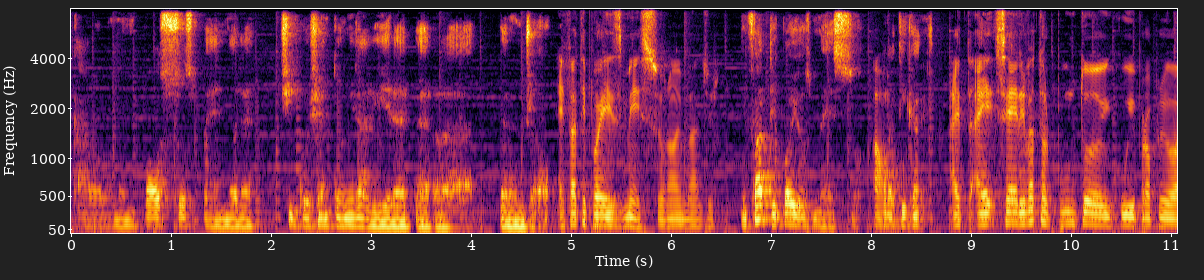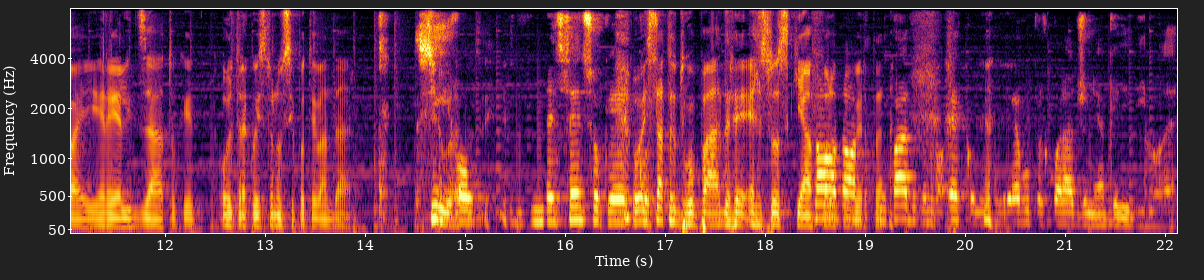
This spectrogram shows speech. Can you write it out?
cavolo, non posso spendere 500.000 lire per, per un gioco. E infatti poi hai smesso, no? Immagino. Infatti poi ho smesso, oh, praticamente. Hai, hai, sei arrivato al punto in cui proprio hai realizzato che oltre a questo non si poteva andare. Sì, o, nel senso che... O è stato tuo padre e il suo schiaffo no, alla no, povertà? Mio padre no, ecco, non avrei avuto il coraggio neanche di dirlo. Eh.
